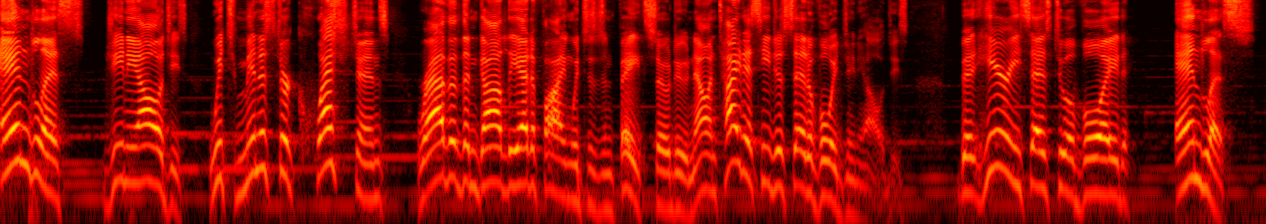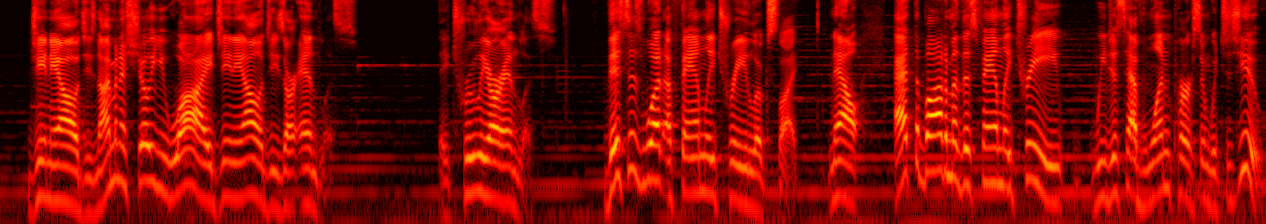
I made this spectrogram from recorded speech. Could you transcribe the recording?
Endless genealogies, which minister questions rather than godly edifying, which is in faith, so do. Now in Titus, he just said avoid genealogies. But here he says to avoid endless genealogies. Now I'm going to show you why genealogies are endless. They truly are endless. This is what a family tree looks like. Now, at the bottom of this family tree, we just have one person, which is you.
